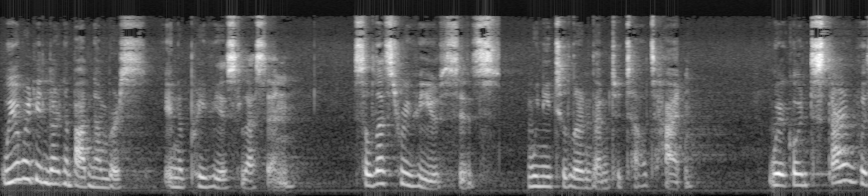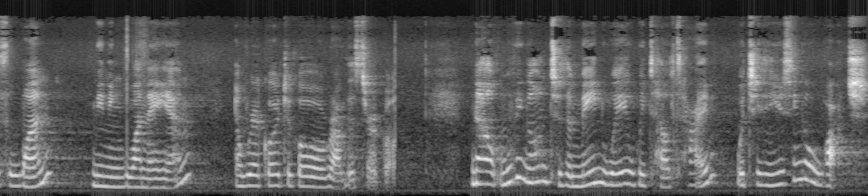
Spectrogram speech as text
We already learned about numbers in a previous lesson, so let's review since we need to learn them to tell time. We're going to start with 1, meaning 1 a.m., and we're going to go around the circle. Now, moving on to the main way we tell time, which is using a watch.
